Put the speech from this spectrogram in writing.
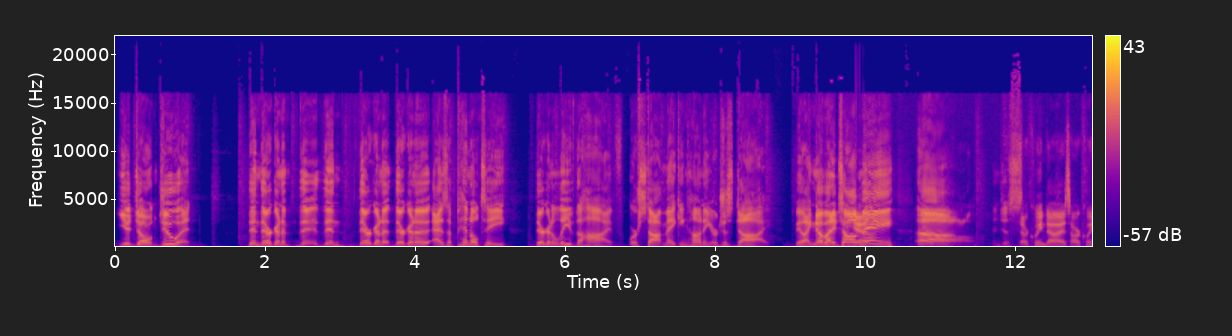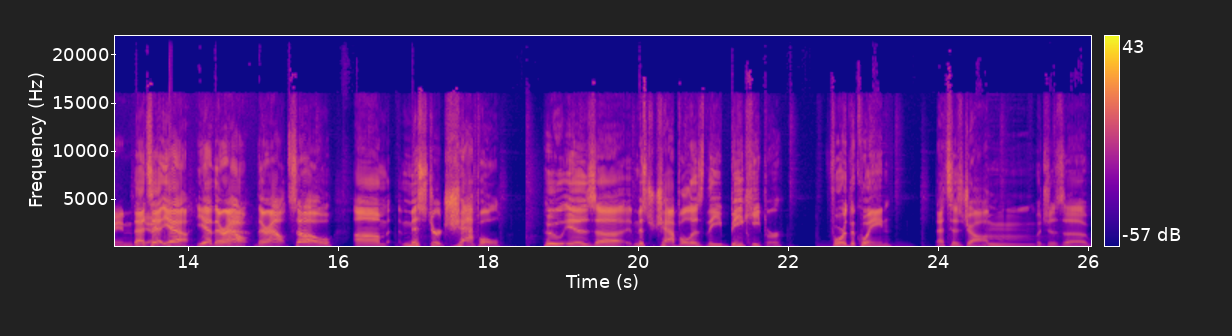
you don't do it, then they're gonna then they're gonna they're gonna as a penalty they're gonna leave the hive or stop making honey or just die. Be like nobody told Yeah. me. Oh, and just Our queen dies. Our queen. that's yeah. it. Yeah, yeah, they're Yeah. out. They're out. So, um, Mr. Chapple, who is uh, Mr. Chapple is the beekeeper for the queen. That's his job, which is a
